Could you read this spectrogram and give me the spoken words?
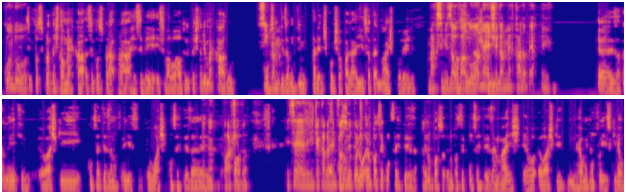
quando. Se fosse para testar o mercado, se fosse para receber esse valor alto, ele testaria o mercado. Sim, Com pra... certeza algum time estaria disposto a pagar isso até mais por ele. Maximizar então, o assim, valor, assim, né? Que... Chegar no mercado aberto mesmo. É, exatamente. Eu acho que com certeza não foi isso. Eu acho que com certeza é. eu acho foda. que. Isso é, a gente acaba é, sempre falando. Eu não, eu não, posso ser com certeza. Ah. Eu, não posso, eu não posso ser com certeza, mas eu, eu acho que realmente não foi isso. Que ele, é,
